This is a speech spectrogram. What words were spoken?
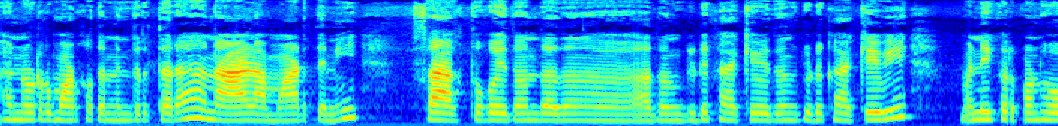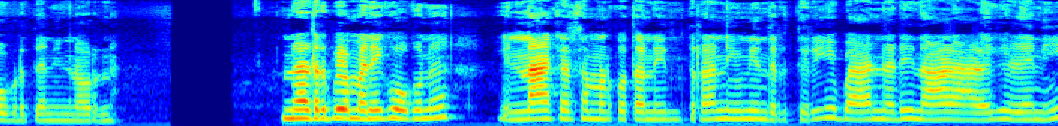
ಹೆಣ್ಣು ಮಾಡ್ಕೊತ ನಿಂತಿರ್ತಾರ ನಾಳೆ ಮಾಡ್ತೀನಿ. ಸಾಕು ತಗೋ, ಇದೊಂದು ಅದೊಂದು ಅದೊಂದು ಗಿಡಕ್ಕೆ ಹಾಕೇವಿ, ಇದೊಂದು ಗಿಡಕ್ಕೆ ಹಾಕೇವಿ. ಮನೆಗೆ ಕರ್ಕೊಂಡು ಹೋಗ್ಬಿಡ್ತೇನೆ ಇನ್ನವ್ರನ್ನ ನಡ್ರಿ ಮನೆಗೆ ಹೋಗೋಣ ನಾ ಕೆಲಸ ಮಾಡ್ಕೊತ ನಿಂತ್ರ, ನೀವು ನಿಂದಿರ್ತೀರಿ. ಬ್ಯಾಡ ನಡಿ, ನಾಳೆ ಆಳಿಗೆ ಹೇಳೇನಿ.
